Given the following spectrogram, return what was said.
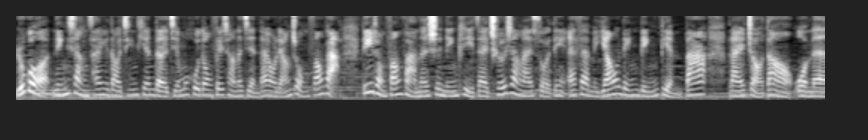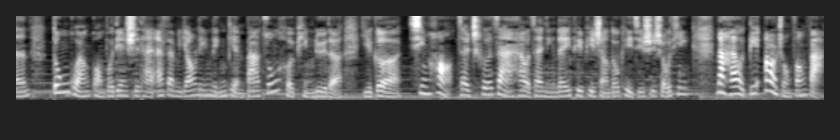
如果您想参与到今天的节目互动，非常的简单，有两种方法。第一种方法呢，是您可以在车上来锁定 FM 幺零零点八，来找到我们东莞广播电视台 FM 幺零零点八综合频率的一个信号。在车载还有在您的 APP 上都可以及时收听。那还有第二种方法，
